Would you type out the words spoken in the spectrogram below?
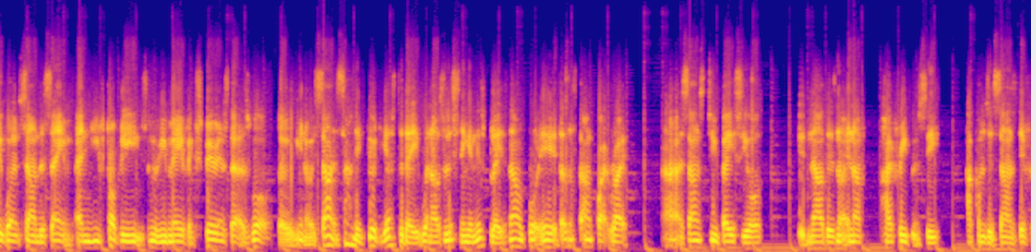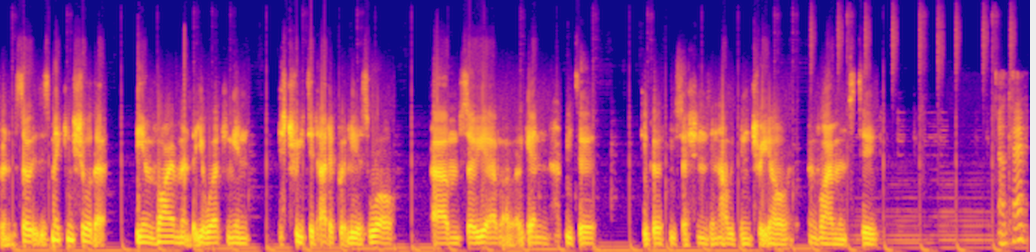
it won't sound the same. And you've probably, some of you may have experienced that as well. So, you know, it sounded, it sounded good yesterday when I was listening in this place. Now I brought it here, it doesn't sound quite right. Uh, it sounds too bassy or now there's not enough high frequency, how comes it sounds different? So it's making sure that the environment that you're working in is treated adequately as well. Um, so yeah, again, happy to to go through sessions and how we can treat our environments too. Okay.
